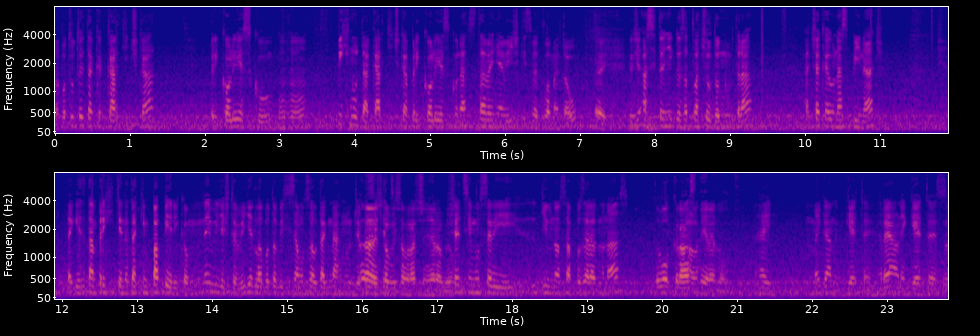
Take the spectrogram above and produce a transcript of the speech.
Lebo tuto je taká kartička pri koliesku, Uh-huh. pichnutá kartička pri koliesku nastavenia výšky svetlometov. Hej. Takže asi to niekto zatlačil donútra a čakajú na spínač. Tak je to tam prichytené takým papierikom. Nebudeš to vidieť, lebo to by si sa musel tak nahnúť, že Ej, si to by všetci, som radšej nerobil. všetci museli divno sa pozerať na nás. To bol krásny Renault. Hej, Megane GT, reálne GT s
